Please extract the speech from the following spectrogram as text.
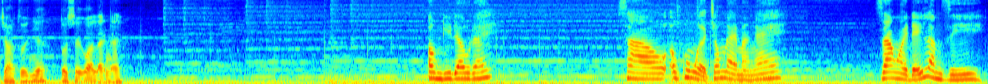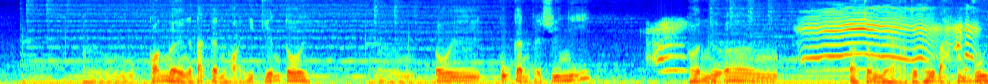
Chờ tôi nhé Tôi sẽ gọi lại ngay. Ông đi đâu đấy? Sao ông không ở trong này mà nghe? Ra ngoài đấy làm gì? ừ, Có người người ta cần hỏi ý kiến tôi ừ, Tôi cũng cần phải suy nghĩ Hơn nữa Ở trong nhà tôi thấy bà không vui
